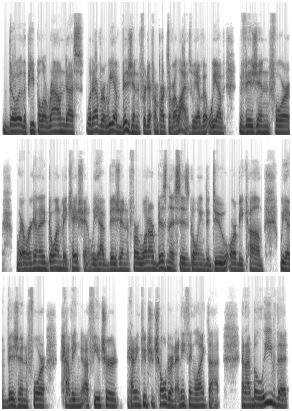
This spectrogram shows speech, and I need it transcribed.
the, the people around us whatever we have vision for different parts of our lives. We have we have vision for where we're going to go on vacation. We have vision for what our business is going to do or become. We have vision for having a future having future children anything like that. And i believe that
